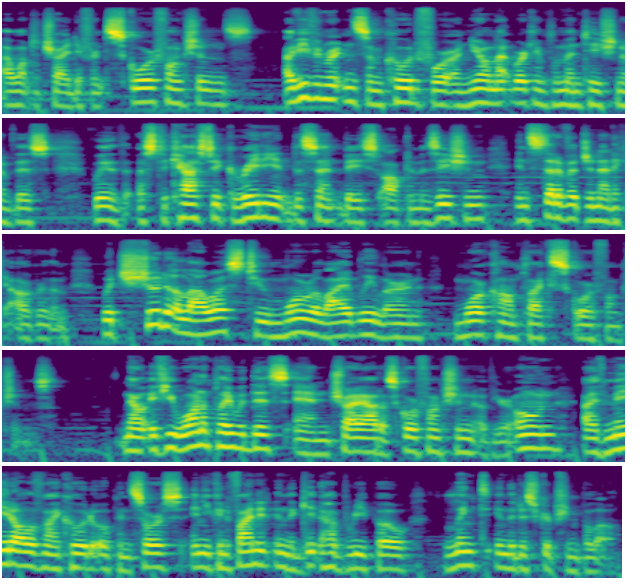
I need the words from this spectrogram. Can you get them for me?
I want to try different score functions. I've even written some code for a neural network implementation of this with a stochastic gradient descent based optimization instead of a genetic algorithm, which should allow us to more reliably learn more complex score functions. Now, if you want to play with this and try out a score function of your own, I've made all of my code open source and you can find it in the GitHub repo linked in the description below.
